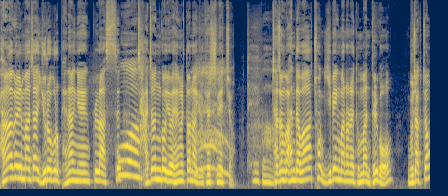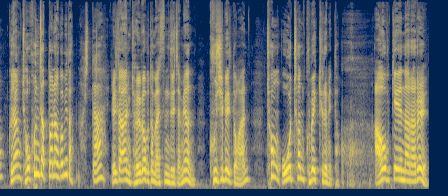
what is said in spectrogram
방학을 맞아 유럽으로 배낭여행 플러스 우와. 자전거 여행을 떠나기로 결심했죠. 대박. 자전거 한 대와 총 200만 원의 돈만 들고 무작정 그냥 저 혼자 떠난 겁니다. 멋있다. 일단 결과부터 말씀드리자면 90일 동안 총 5,900km, 9개의 나라를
